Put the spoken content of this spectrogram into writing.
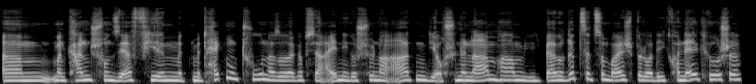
Ähm, man kann schon sehr viel mit, mit Hecken tun. Also da gibt's ja einige schöne Arten, die auch schöne Namen haben, die Berberitze zum Beispiel oder die Kornellkirsche.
